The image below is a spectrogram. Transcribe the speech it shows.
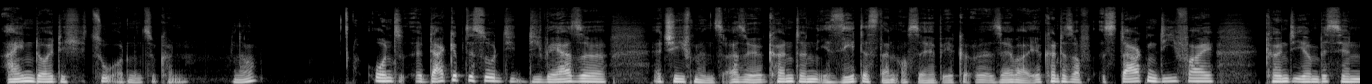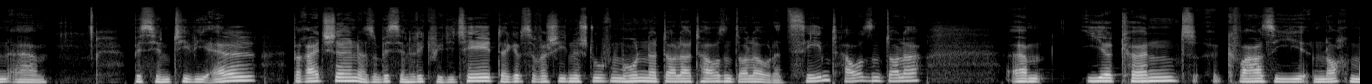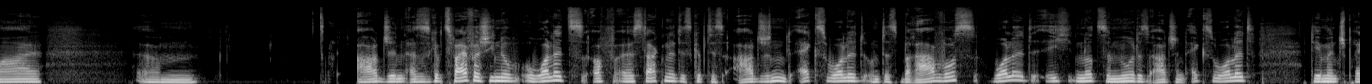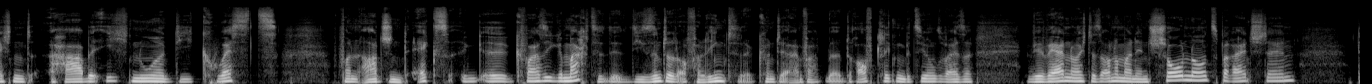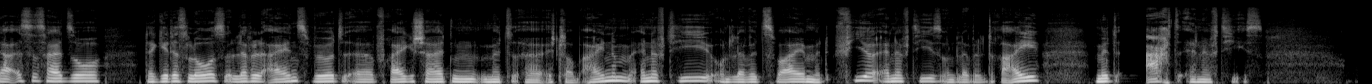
eindeutig zuordnen zu können. Ne? Und äh, da gibt es so die diverse Achievements. Also ihr könnt dann, ihr seht es dann auch selber, ihr, äh, selber. Ihr könnt es auf starken DeFi, könnt ihr ein bisschen, äh, bisschen TVL bereitstellen, also ein bisschen Liquidität. Da gibt es so verschiedene Stufen, 100 Dollar, 1000 Dollar oder 10.000 Dollar. Ähm, ihr könnt quasi nochmal ähm, Argent, also es gibt zwei verschiedene Wallets auf äh, Starknet. Es gibt das Argent X Wallet und das Bravos Wallet. Ich nutze nur das Argent X Wallet. Dementsprechend habe ich nur die Quests von Argent X äh, quasi gemacht. Die sind dort auch verlinkt. Da könnt ihr einfach äh, draufklicken, beziehungsweise wir werden euch das auch nochmal in den Show Notes bereitstellen. Da ist es halt so, da geht es los. Level 1 wird äh, freigeschalten mit, äh, ich glaube, einem NFT und Level 2 mit vier NFTs und Level 3 mit acht NFTs.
